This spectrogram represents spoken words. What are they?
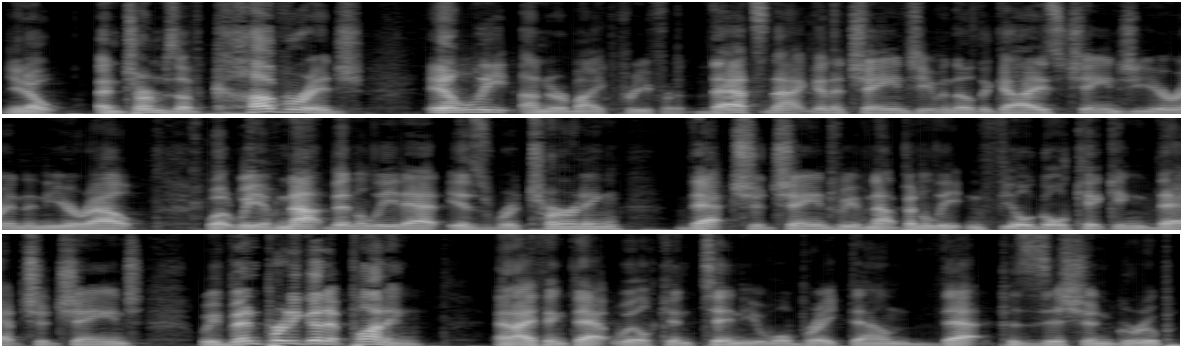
you know, in terms of coverage, elite under Mike Priefer. That's not going to change, even though the guys change year in and year out. What we have not been elite at is returning. That should change. We have not been elite in field goal kicking. That should change. We've been pretty good at punting, and I think that will continue. We'll break down that position group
